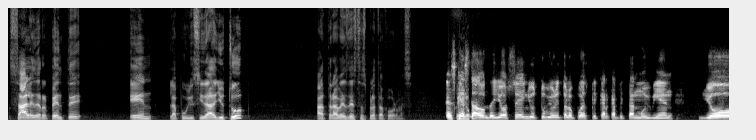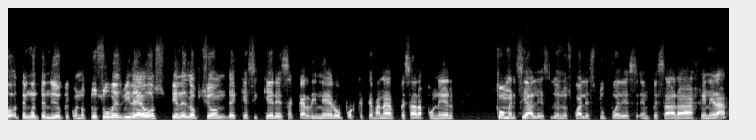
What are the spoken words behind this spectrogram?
sale de repente en la publicidad de YouTube a través de estas plataformas. Es que hasta donde yo sé en YouTube, y ahorita lo puede explicar Capitán muy bien, yo tengo entendido que cuando tú subes videos, tienes la opción de que si quieres sacar dinero, porque te van a empezar a poner comerciales en los cuales tú puedes empezar a generar.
